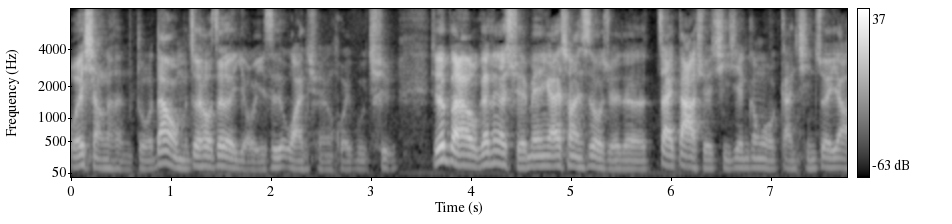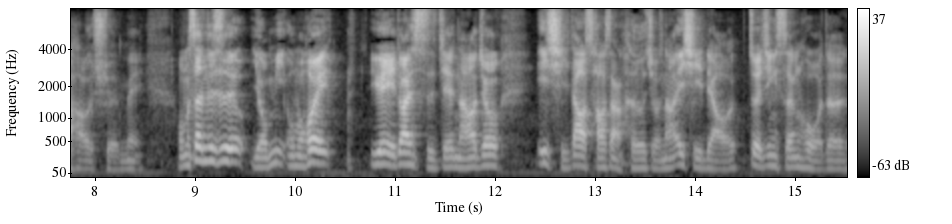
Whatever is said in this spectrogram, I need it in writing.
我也想了很多，但我们最后这个友谊是完全回不去。就是本来我跟那个学妹应该算是我觉得在大学期间跟我感情最要好的学妹，我们甚至是有密，我们会约一段时间，然后就。一起到操场喝酒，然后一起聊最近生活的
